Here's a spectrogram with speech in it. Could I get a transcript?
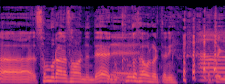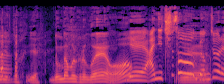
아, 선물 하나 사왔는데, 네. 좀큰 거 사오라 그랬더니, 갑자기, 저, 예, 농담을 그런 거예요. 예, 아니 추석 예. 명절에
